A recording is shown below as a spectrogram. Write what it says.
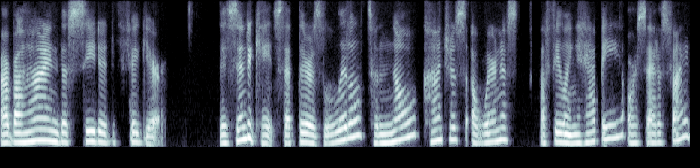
are behind the seated figure, this indicates that there's little to no conscious awareness of feeling happy or satisfied,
